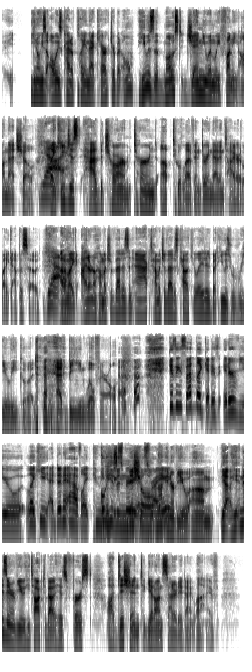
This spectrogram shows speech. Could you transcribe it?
you know he's always kind of playing that character, but oh, he was the most genuinely funny on that show. yeah Like he just had the charm turned up to eleven during that entire like episode. yeah And I'm like, I don't know how much of that is an act, how much of that is calculated, but he was really good at being Will Ferrell. because he said like in his interview like he didn't have like comedic Oh, his initial right? not interview. Um, yeah, he, in his interview, he talked about his first audition to get on Saturday Night Live,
